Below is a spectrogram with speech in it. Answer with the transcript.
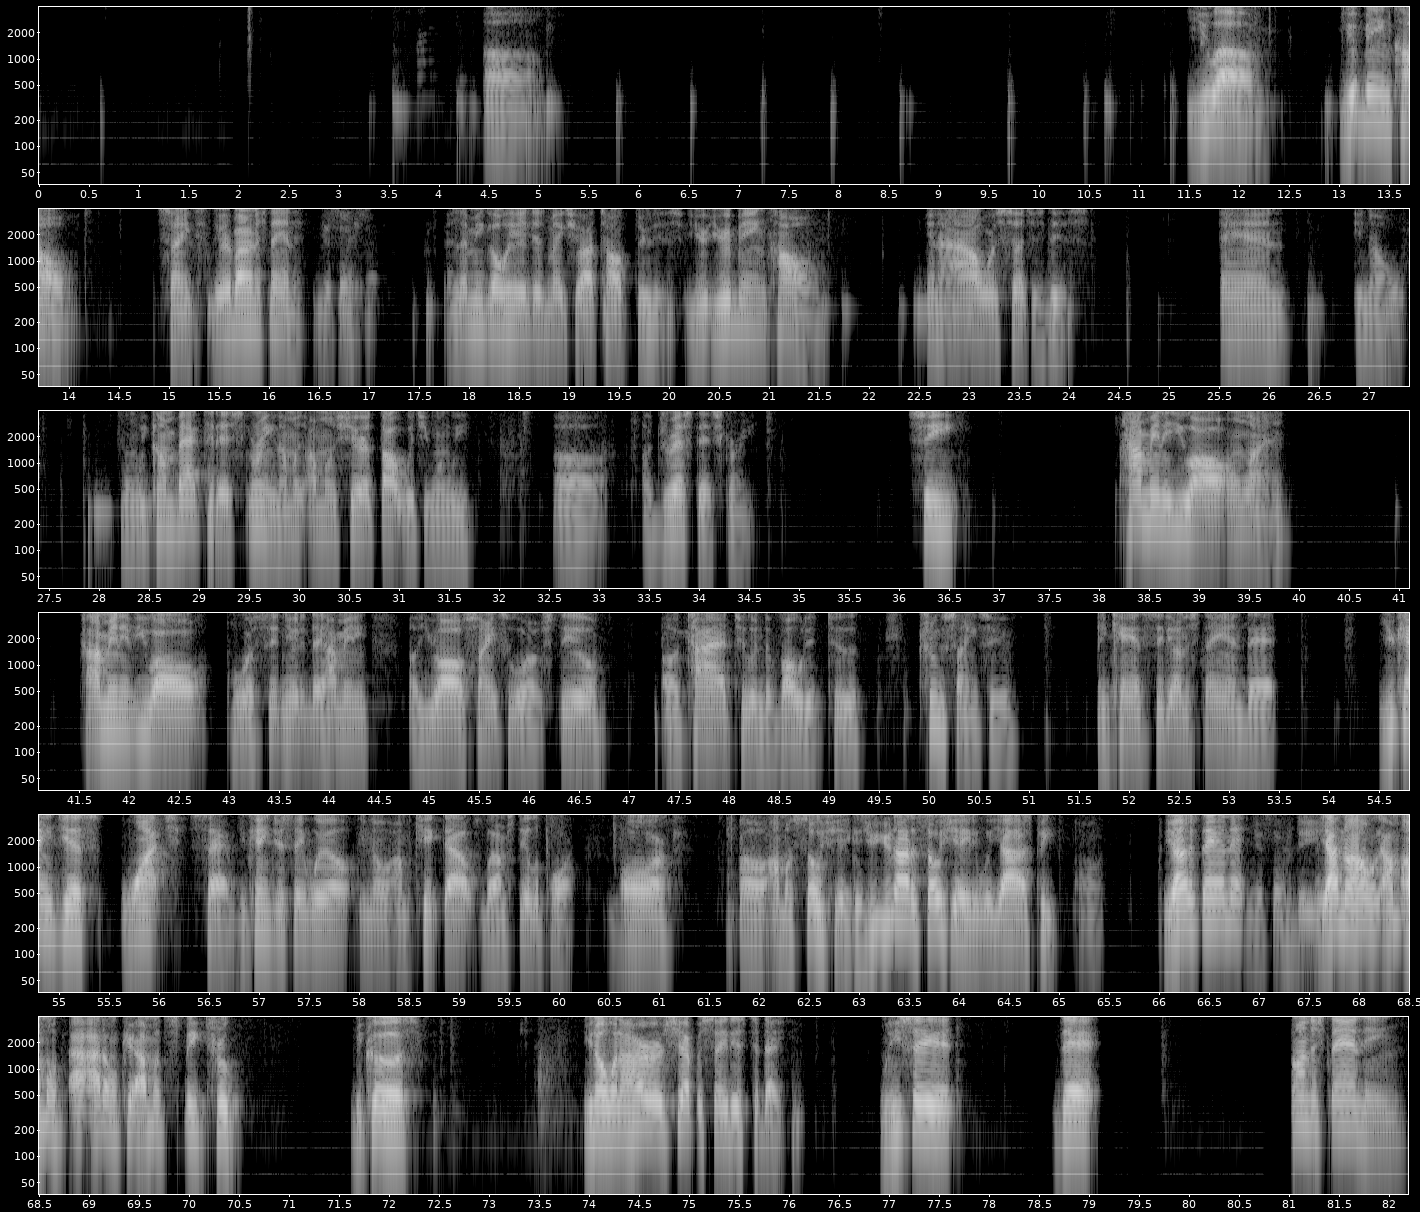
um you uh you're being called saints. Do everybody understand that Yes, sir. and let me go ahead and just make sure i talk through this. You're, you're being called in an hour such as this. And you know when we come back to that screen i'm gonna, I'm gonna share a thought with you when we uh, address that screen. See, how many of you all online? How many of you all who are sitting here today? How many of you all saints who are still uh, tied to and devoted to true saints here in Kansas City understand that you can't just watch Sabbath. You can't just say, well, you know, I'm kicked out, but I'm still a part. Mm-hmm. Or uh, I'm associated. Because you, you're not associated with y'all's people. Oh. You understand that? Yes, sir. Indeed. Y'all know I am I'm, I'm a, I, I don't care. I'm gonna speak truth because you know when I heard Shepherd say this today, when he said that understanding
